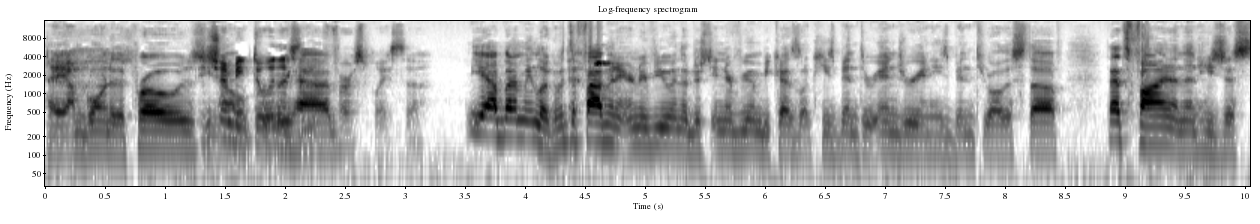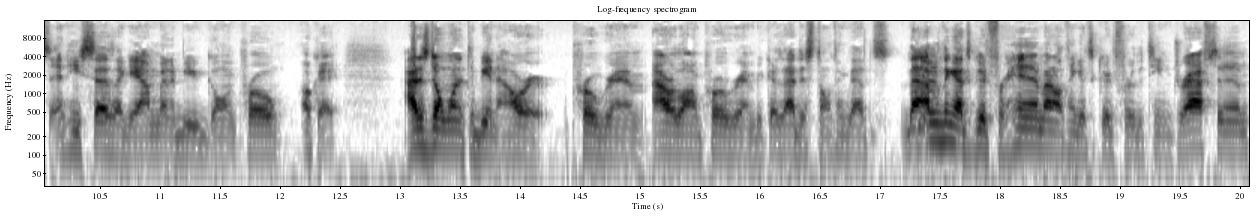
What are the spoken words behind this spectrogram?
Hey, I'm going to the pros. He you shouldn't know, be doing this in the first place, though. Yeah, but I mean, look, if it's a five minute interview and they're just interviewing because look, he's been through injury and he's been through all this stuff, that's fine. And then he's just and he says like, yeah, I'm going to be going pro. Okay, I just don't want it to be an hour program, hour long program because I just don't think that's that. I don't think that's good for him. I don't think it's good for the team drafting him.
